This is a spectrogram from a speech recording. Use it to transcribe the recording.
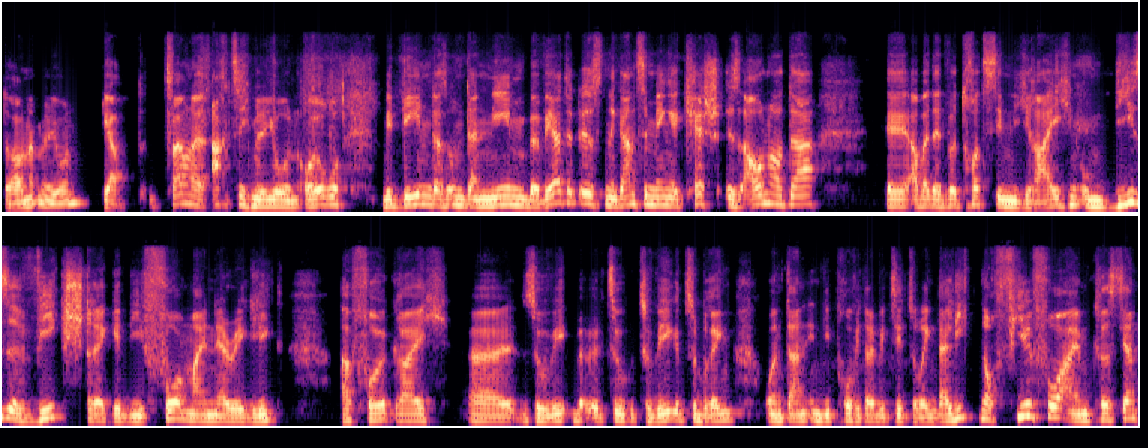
300 Millionen? Ja, 280 Millionen Euro, mit denen das Unternehmen bewertet ist. Eine ganze Menge Cash ist auch noch da, äh, aber das wird trotzdem nicht reichen, um diese Wegstrecke, die vor Mynaric liegt, erfolgreich äh, zu, zu, zu Wege zu bringen und dann in die Profitabilität zu bringen. Da liegt noch viel vor einem, Christian.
